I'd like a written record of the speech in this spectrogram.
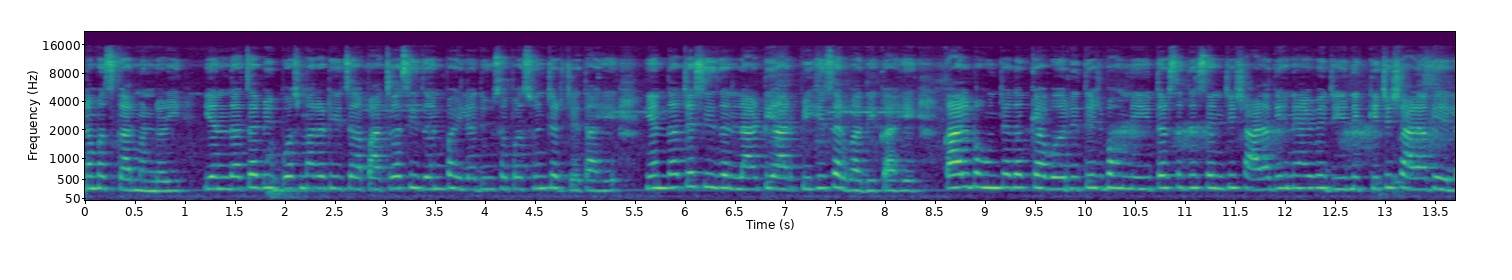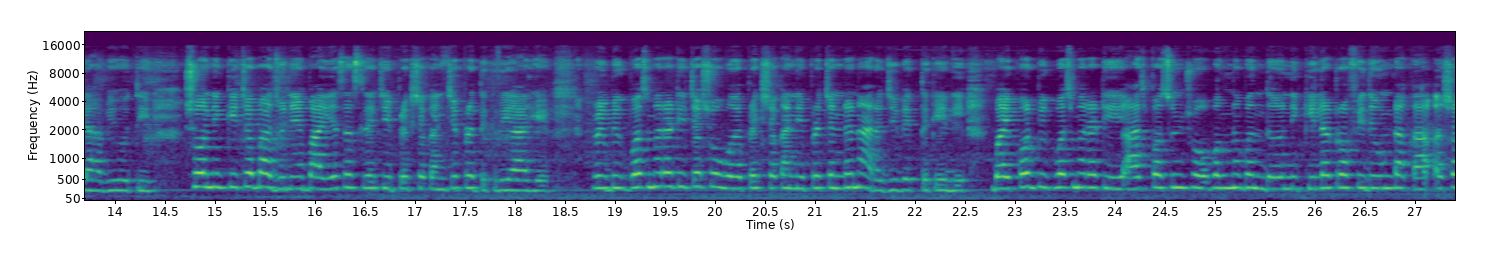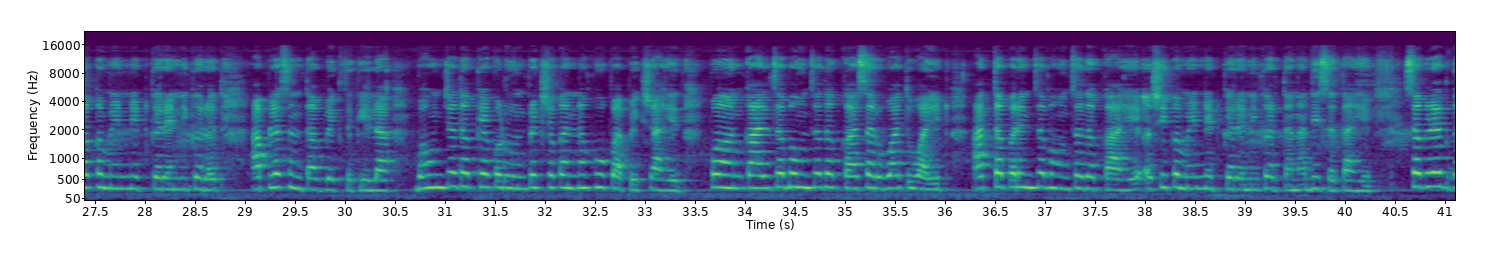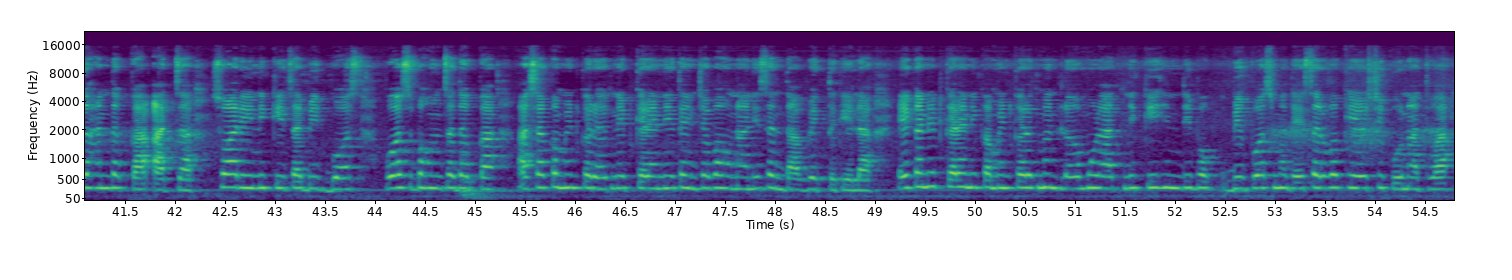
नमस्कार मंडळी यंदाचा बिग बॉस मराठीचा पाचवा सीझन पहिल्या दिवसापासून चर्चेत आहे. यंदाच्या सीझनला टी आर पी ही सर्वाधिक आहे. काल भाऊंच्या धक्क्यावर रितेश भाऊंनी इतर सदस्यांची शाळा घेण्याऐवजी निक्कीची शाळा घ्यायला हवी होती. शो निक्कीच्या बाजूने बायस असल्याची प्रेक्षकांची प्रतिक्रिया आहे. बिग बॉस मराठीच्या शोवर प्रेक्षकांनी प्रचंड नाराजी व्यक्त केली. बायकॉट बिग बॉस मराठी आजपासून शो बघणं बंद निकीला ट्रॉफी देऊन टाका अशा कमेंट नेटकऱ्यांनी करत आपला संताप व्यक्त केला. भाऊंच्या धक्क्याकडून प्रेक्षकांना खूप अपेक्षा आहेत पण कालचा भाऊंचा धक्का सर्वात वाईट आत्तापर्यंतचा भाऊंचा धक्का आहे अशी कमेंट नेटकऱ्यांनी करताना दिसत आहे. सगळ्यात घाण धक्का आजचा. सॉरी निक्कीचा बिग बॉस वस भाऊंचा धक्का असा कमेंट करत नेटकऱ्यांनी त्यांच्या भावना आणि संताप व्यक्त केला. केला. एका नेटकऱ्याने कमेंट करत म्हटलं मुळात निक्की हिंदी बॉ बिग बॉसमध्ये सर्व खेळ शिकून अथवा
